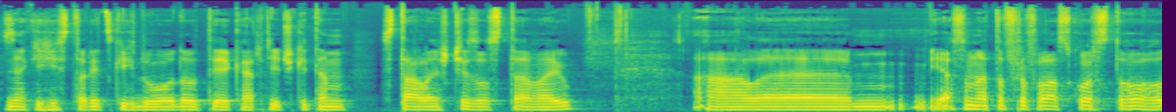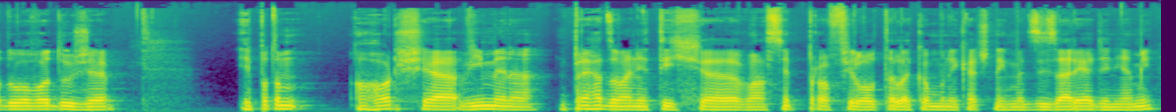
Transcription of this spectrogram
z nejakých historických dôvodov tie kartičky tam stále ešte zostávajú. Ale mm, ja som na to frfala skôr z toho dôvodu, že je potom horšia výmena, prehadzovanie tých e, vlastne profilov telekomunikačných medzi zariadeniami,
